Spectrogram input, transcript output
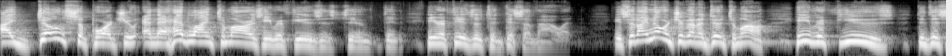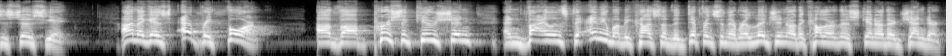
I don't support you, and the headline tomorrow is he refuses to, to he refuses to disavow it. He said, I know what you're going to do tomorrow. He refused to disassociate. I'm against every form of uh, persecution and violence to anyone because of the difference in their religion or the color of their skin or their gender.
